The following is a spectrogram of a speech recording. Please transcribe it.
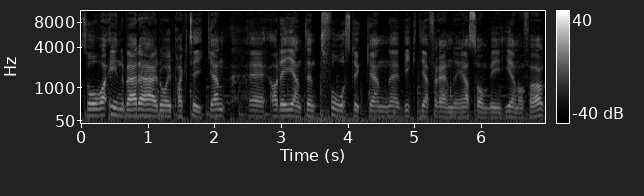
Så vad innebär det här då i praktiken? Eh, ja, det är egentligen två stycken eh, viktiga förändringar som vi genomför.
